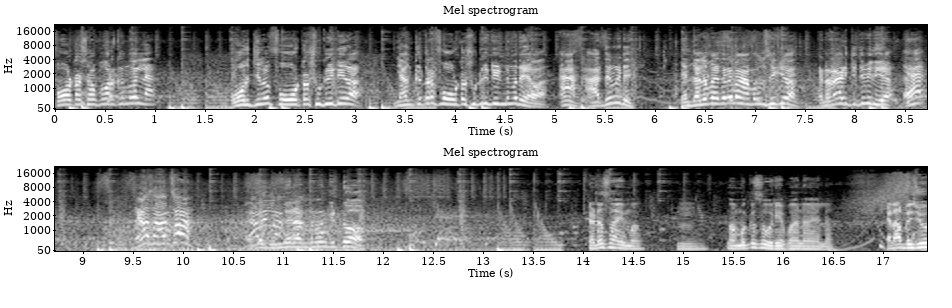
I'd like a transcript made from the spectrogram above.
ഫോട്ടോഷോപ്പ് വർക്കൊന്നുമല്ല ഒറിജിനൽ ഫോട്ടോഷൂട്ട് കിട്ടിയതാ. ഞങ്ങൾക്ക് ഇത്ര ഫോട്ടോഷൂട്ട് കിട്ടിയിട്ടുണ്ടെന്ന് അറിയാവാ? ആ അത് വിട്. എന്തായാലും വൈകുന്നേരം മാമോദിസിക്കുക എണ്ണ അടിച്ചിട്ട് വരിക. ഏ? എടാ സാംസാ! അതിന്റെ മുന്നേ രണ്ടെണ്ണം കിട്ടുവോ? എടാ സൈമ. നമുക്ക് സൂര്യപാനായല്ലോ എടാ ബിജു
